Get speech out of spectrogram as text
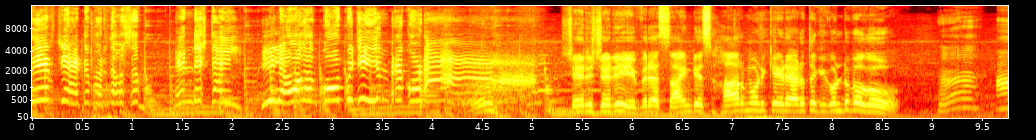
തീർച്ചയായിട്ടും ഒരു ദിവസം എന്റെ സ്റ്റൈൽ ഈ ലോകം കോപ്പി ചെയ്യും. ശരി ശരി. ഇവരെ സയന്റിസ്റ്റ് ഹാർമോണിക്കയുടെ അടുത്തേക്ക് കൊണ്ടുപോകൂ. ആ.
